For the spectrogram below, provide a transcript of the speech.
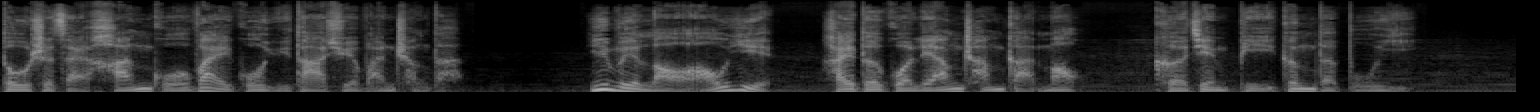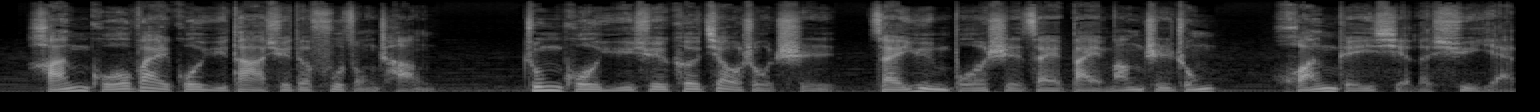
都是在韩国外国语大学完成的，因为老熬夜还得过两场感冒，可见笔耕的不易。韩国外国语大学的副总长、中国语学科教授池在运博士在百忙之中还给写了序言。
